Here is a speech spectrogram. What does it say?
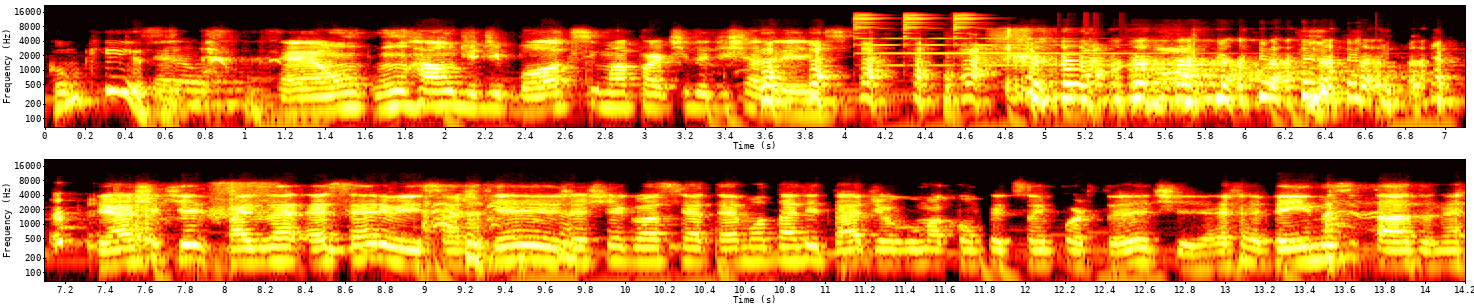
Como que é isso? Não. É um, um round de boxe e uma partida de xadrez. Eu acho que, mas é, é sério isso. Acho que já chegou a ser até modalidade de alguma competição importante. É bem inusitado, né?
